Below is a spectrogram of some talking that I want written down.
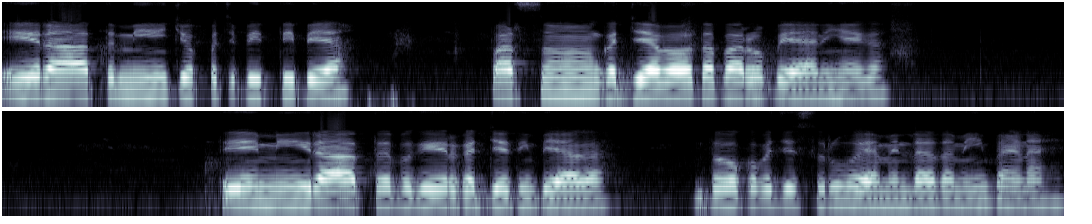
ਇਹ ਰਾਤ ਮੀਂਹ ਚੁੱਪ ਚਪੀਤੀ ਪਿਆ। ਪਰਸੋਂ ਗੱਜਿਆ ਬਹੁਤ ਆ, ਪਰ ਉਹ ਪਿਆ ਨਹੀਂ ਹੈਗਾ। ਤੇ ਮੀਂਹ ਰਾਤ ਬਗੈਰ ਗੱਜੇ ਦੀ ਪਿਆਗਾ। 2 ਵਜੇ ਸ਼ੁਰੂ ਹੋਇਆ, ਮੈਨੂੰ ਲੱਗਦਾ ਮੀਂਹ ਪੈਣਾ ਹੈ।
